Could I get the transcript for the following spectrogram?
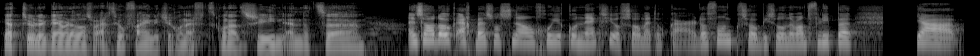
Ja, tuurlijk. Nee, maar dat was wel echt heel fijn dat je gewoon even het kon laten zien. En dat, eh, en ze hadden ook echt best wel snel een goede connectie of zo met elkaar. Dat vond ik zo bijzonder, want Felipe, ja,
